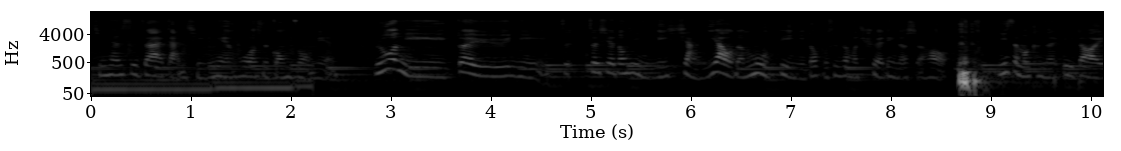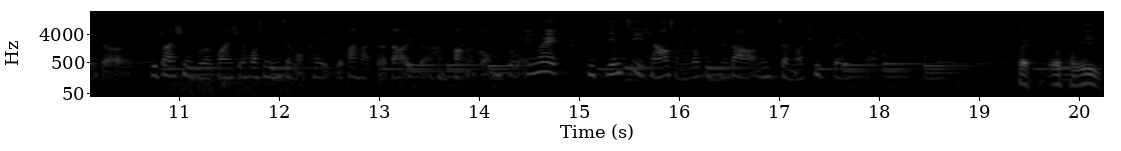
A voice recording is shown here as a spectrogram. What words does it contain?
今天是在感情面或是工作面，如果你对于你这这些东西你想要的目的你都不是这么确定的时候，你怎么可能遇到一个一段幸福的关系，或是你怎么可以有办法得到一个很棒的工作？因为你连自己想要什么都不知道，你怎么去追求？对，我同意。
